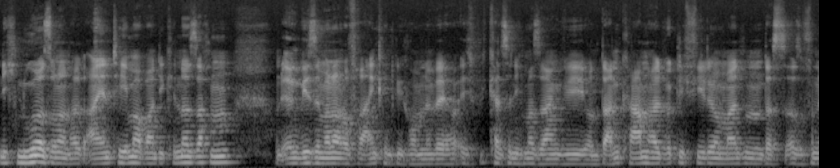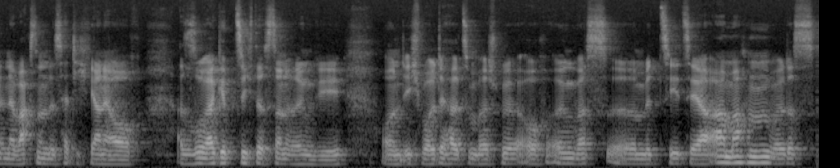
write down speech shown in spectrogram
nicht nur, sondern halt ein Thema waren die Kindersachen. Und irgendwie sind wir dann auf Reinkind gekommen. Ne? Ich kann es ja nicht mal sagen, wie. Und dann kamen halt wirklich viele und meinten, dass, also von den Erwachsenen, das hätte ich gerne auch. Also so ergibt sich das dann irgendwie. Und ich wollte halt zum Beispiel auch irgendwas äh, mit CCAA machen, weil das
